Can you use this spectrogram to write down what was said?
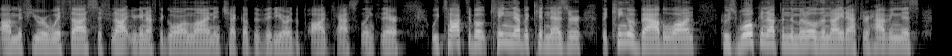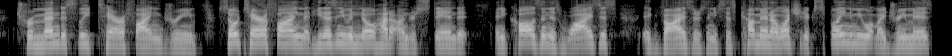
um, if you were with us, if not, you're going to have to go online and check out the video or the podcast link there. We talked about King Nebuchadnezzar, the king of Babylon, who's woken up in the middle of the night after having this tremendously terrifying dream. So terrifying that he doesn't even know how to understand it. And he calls in his wisest advisors and he says, Come in, I want you to explain to me what my dream is,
